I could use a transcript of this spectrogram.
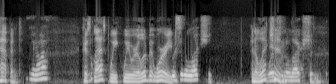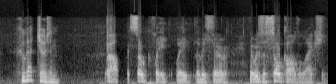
happened? yeah. Because last week we were a little bit worried. It was an election. An election. It was an election. Who got chosen? Well, it's so wait, wait. Let me start over. There was a so-called election.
